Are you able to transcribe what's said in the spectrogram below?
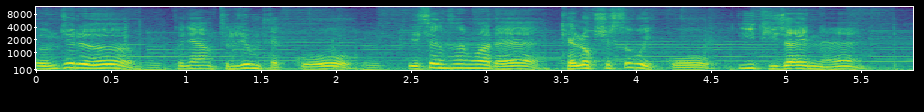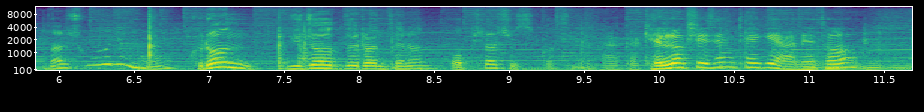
음질은 음. 그냥 들리면 됐고 음. 일상생활에 Galaxy 쓰고 있고 이 디자인에 난 충분히 뭐 그런 유저들한테는 어필할 수 있을 것 같은데 아, 그러니까 갤럭시 생태계 안에서 음, 음, 음.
